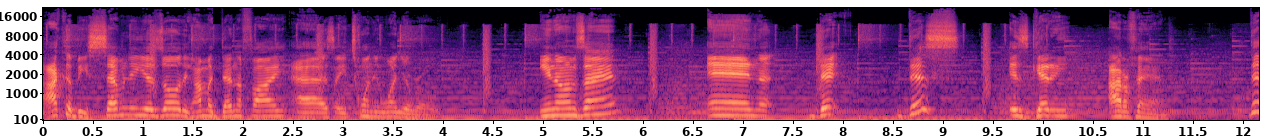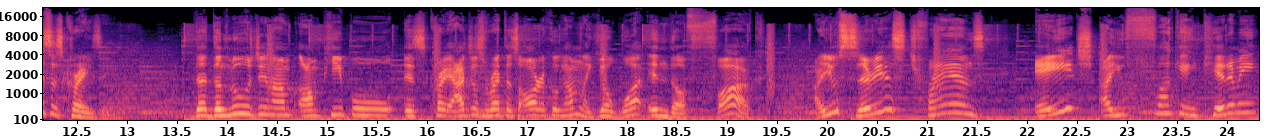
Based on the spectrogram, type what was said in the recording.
I could be 70 years old and I'm identifying as a 21 year old. You know what I'm saying? And that this is getting out of hand. This is crazy. The delusion on, on people is crazy. I just read this article and I'm like, yo, what in the fuck? Are you serious? Trans age? Are you fucking kidding me?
